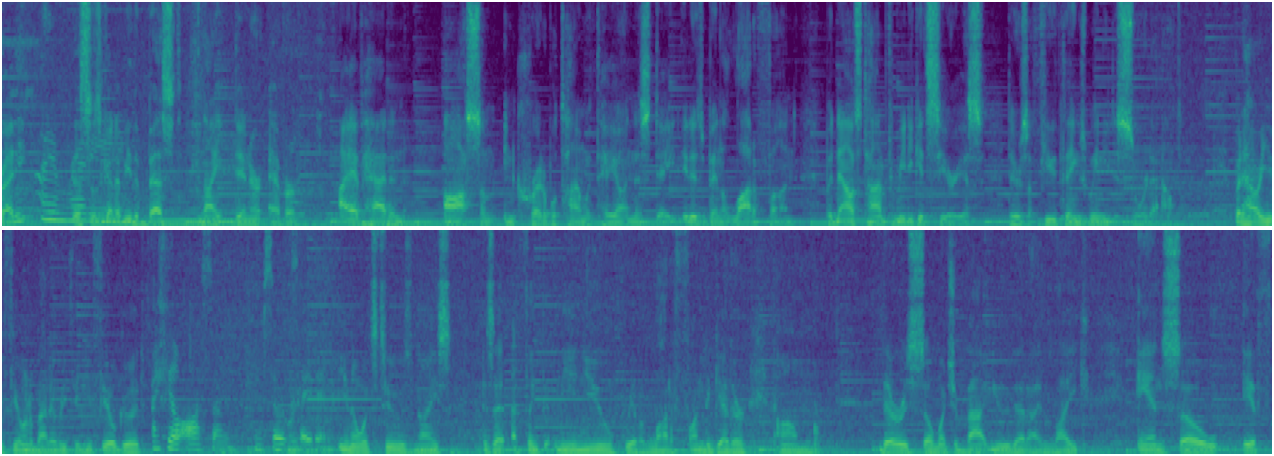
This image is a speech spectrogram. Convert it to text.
Ready? I am ready. This is gonna be the best night dinner ever. I have had an awesome, incredible time with Taya on this date. It has been a lot of fun. But now it's time for me to get serious. There's a few things we need to sort out. But how are you feeling about everything? You feel good? I feel awesome. I'm so excited. You know what's too is nice is that I think that me and you we have a lot of fun together. Um, there is so much about you that I like, and so if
